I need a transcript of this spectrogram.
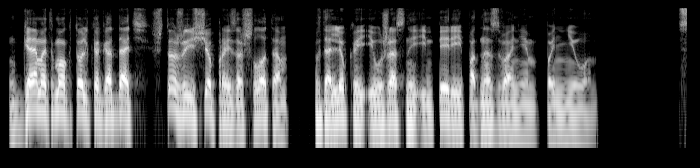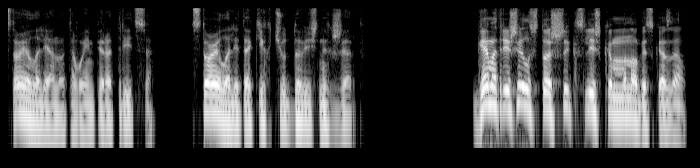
Гэммет мог только гадать, что же еще произошло там, в далекой и ужасной империи под названием Паннион. Стоило ли оно того императрица? Стоило ли таких чудовищных жертв? Гэммет решил, что Шик слишком много сказал.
